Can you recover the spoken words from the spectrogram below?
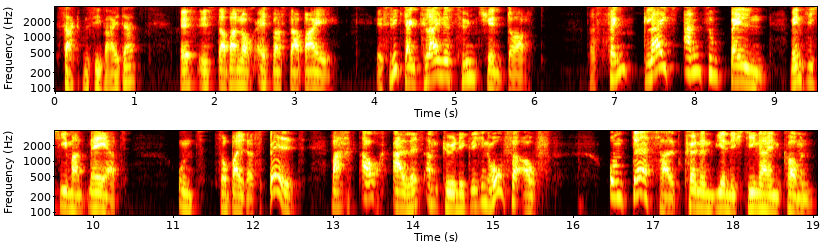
Sagten sie weiter, es ist aber noch etwas dabei. Es liegt ein kleines Hündchen dort. Das fängt gleich an zu bellen, wenn sich jemand nähert. Und sobald das bellt, wacht auch alles am königlichen Hofe auf. Und deshalb können wir nicht hineinkommen.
